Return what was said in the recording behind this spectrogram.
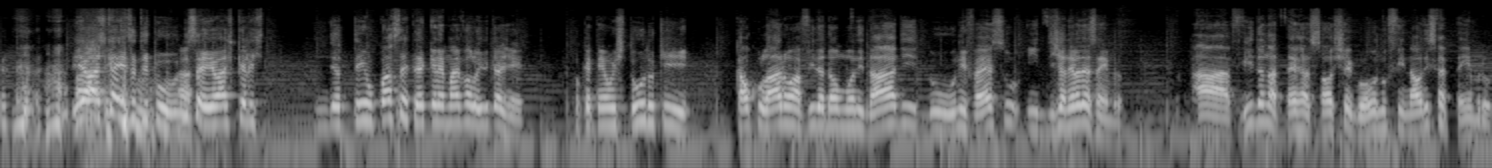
E eu acho que é isso, tipo, não sei, eu acho que eles eu tenho quase certeza que ele é mais evoluído que a gente. Porque tem um estudo que calcularam a vida da humanidade, do universo, em- de janeiro a dezembro. A vida na Terra só chegou no final de setembro.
